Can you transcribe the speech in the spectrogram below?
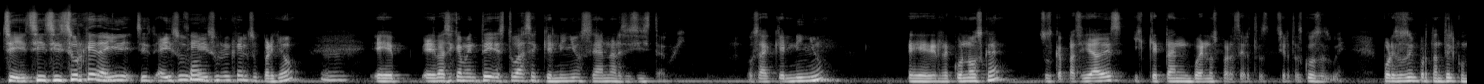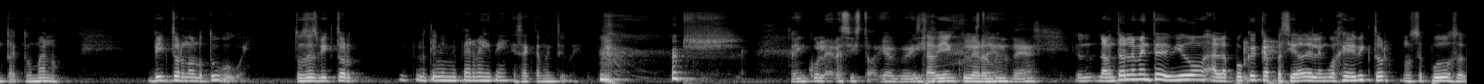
Sí, sí, sí surge de ahí, sí, ahí, su- Sí. ahí surge el super yo. Mm. Eh, eh, básicamente esto hace que el niño sea narcisista, güey. O sea, que el niño eh, reconozca sus capacidades y qué tan buenos para ciertas, ciertas cosas, güey. Por eso es importante el contacto humano. Víctor no lo tuvo, güey. Entonces Víctor, No tiene ni perra idea. exactamente, güey. Está bien culera esa historia, güey. Está bien culero, Está bien. Lamentablemente, debido a la poca capacidad del lenguaje de Víctor, no se pudo sa-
